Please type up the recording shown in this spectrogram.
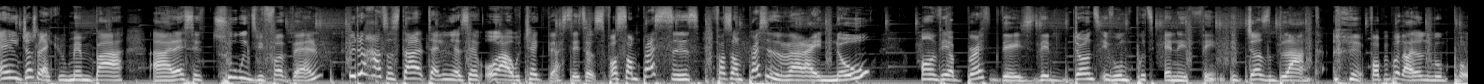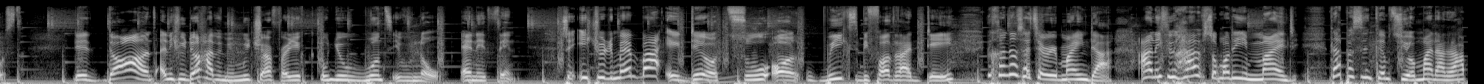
and you just like remember, uh, let's say two weeks before then, then you don't have to start telling yourself, oh, I will check their status. For some persons, for some persons that I know, on their birthdays, they don't even put anything. It's just blank. for people that don't even post, they don't. And if you don't have a mutual friend, you, you won't even know anything. So if you remember a day or two or weeks before that day, you can just set a reminder. And if you have somebody in mind, that person came to your mind at that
